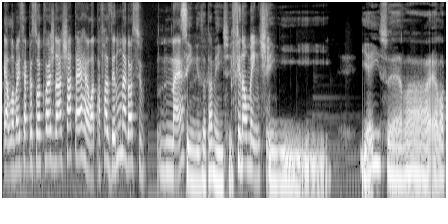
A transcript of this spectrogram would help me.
Ela vai ser a pessoa que vai ajudar a achar a Terra. Ela tá fazendo um negócio, né? Sim, exatamente. Finalmente. Sim, e e é isso, ela, ela,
